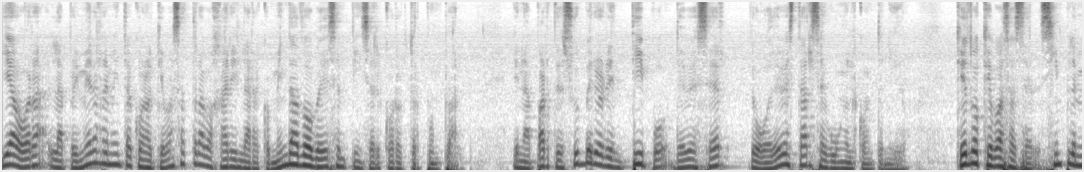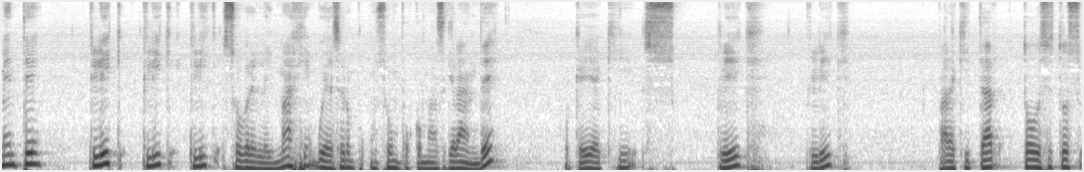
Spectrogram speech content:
Y ahora la primera herramienta con la que vas a trabajar y la recomienda Adobe es el pincel corrector puntual. En la parte superior en tipo debe ser o debe estar según el contenido. ¿Qué es lo que vas a hacer? Simplemente clic, clic, clic sobre la imagen. Voy a hacer un, zoom un poco más grande. Ok, aquí clic, clic para quitar todos estos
